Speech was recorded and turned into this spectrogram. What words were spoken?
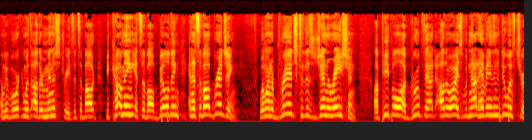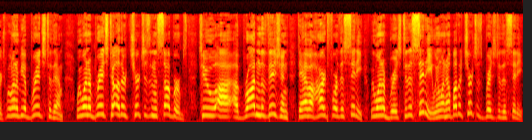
And we've been working with other ministries. It's about becoming, it's about building, and it's about bridging. We want to bridge to this generation a people, a group that otherwise would not have anything to do with church. We want to be a bridge to them. We want a bridge to other churches in the suburbs to uh, uh, broaden the vision to have a heart for the city. We want a bridge to the city. We want to help other churches bridge to the city.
